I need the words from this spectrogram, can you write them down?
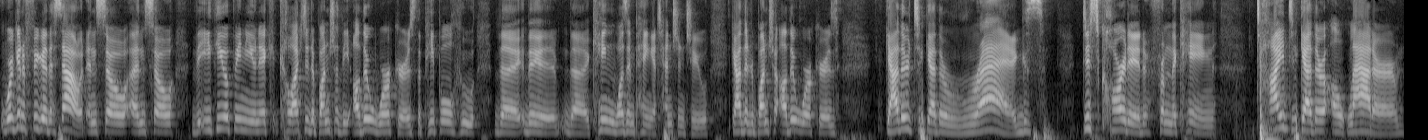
we're to figure this out. And so and so the ethiopian eunuch collected a bunch of the other workers the people who the, the, the king wasn't paying attention to gathered a bunch of other workers gathered together rags discarded from the king, tied together a ladder,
